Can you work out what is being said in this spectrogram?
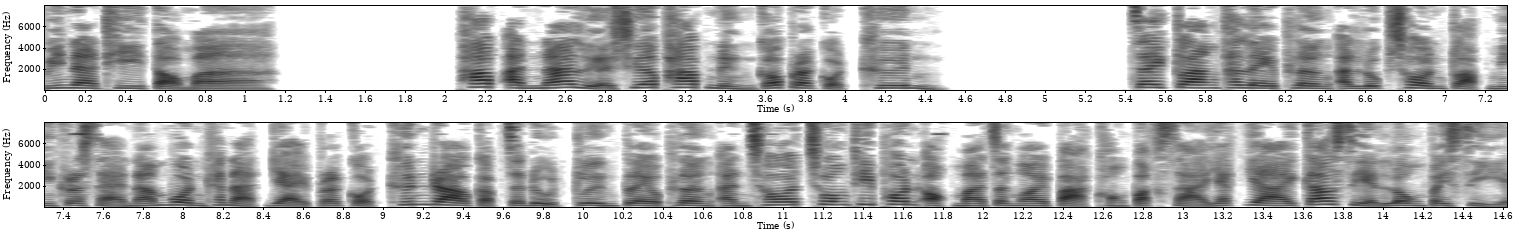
วินาทีต่อมา ภาพอันน่าเหลือเชื่อภาพหนึ่งก็ปรากฏขึ้น ใจกลางทะเลเพลิงอันลุกโชนกลับมีกระแสน้ำวนขนาดใหญ่ปรากฏขึ้นราวกับจะดูดกลืนเปลวเพลิงอันโชดช่วงที่พ่นออกมาจะงอยปากของปักษายักย้ายก้าวเสียนลงไปเสีย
